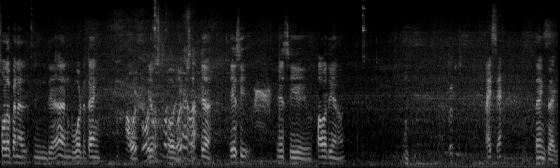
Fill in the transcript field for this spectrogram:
solar panel in there and water tank. Almost Yeah, oh, yeah. yeah. AC, AC power there, Good. Nice, eh? Thanks like.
